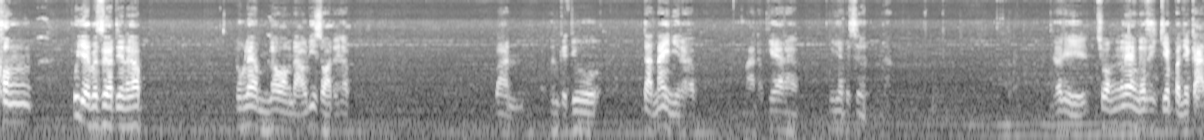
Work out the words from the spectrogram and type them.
ของผู้ใหญ่ประเสริฐนี่นะครับโรงแรมละอองดาวรีสอร์ทนะครับบ้านมันก็อยู่ด้านในนี่นะครับบ้านตะแก่นะครับผู้ใหญ่ประเสริฐนะครับเดี๋ยวที่ช่วงแรกเดี๋ยวสิเก็บบรรยากาศ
